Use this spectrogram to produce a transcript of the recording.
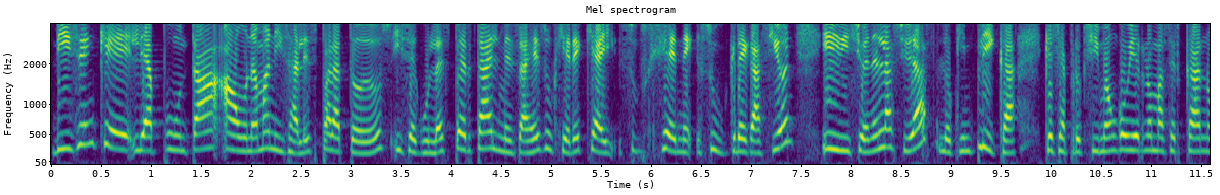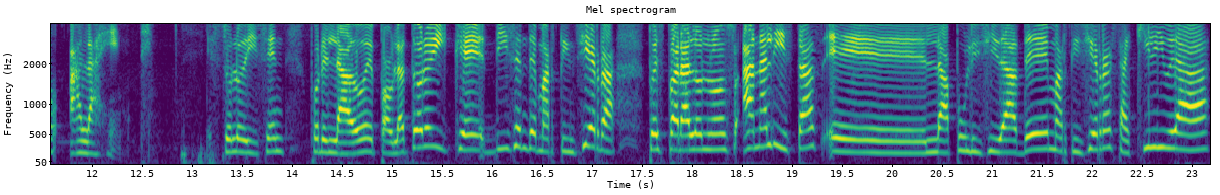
Dicen que le apunta a una Manizales para todos y según la experta el mensaje sugiere que hay subgregación y división en la ciudad, lo que implica que se aproxima un gobierno más cercano a la gente. Esto lo dicen por el lado de Paula Toro y que dicen de Martín Sierra. Pues para los analistas, eh, la publicidad de Martín Sierra está equilibrada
